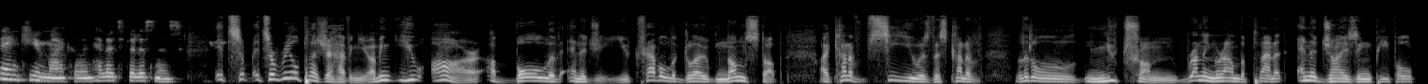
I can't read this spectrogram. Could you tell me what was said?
Thank you, Michael, and hello to the listeners. It's a, it's a real pleasure having you. I mean, you are a ball of energy. You travel the globe nonstop. I kind of see you as this kind of little neutron running around the planet, energizing people.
